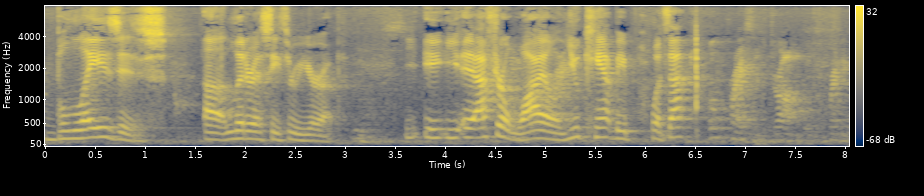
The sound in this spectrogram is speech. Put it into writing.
blazes uh, literacy through Europe. Y- y- after a while, you can't be. What's that? Book prices drop with the printing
